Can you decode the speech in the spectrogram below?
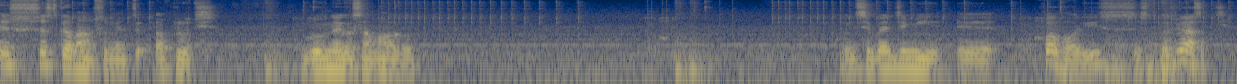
Już wszystko mam w sumie oprócz głównego samochodu. Więc się będzie mi y, powoli wszystko zwracać.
